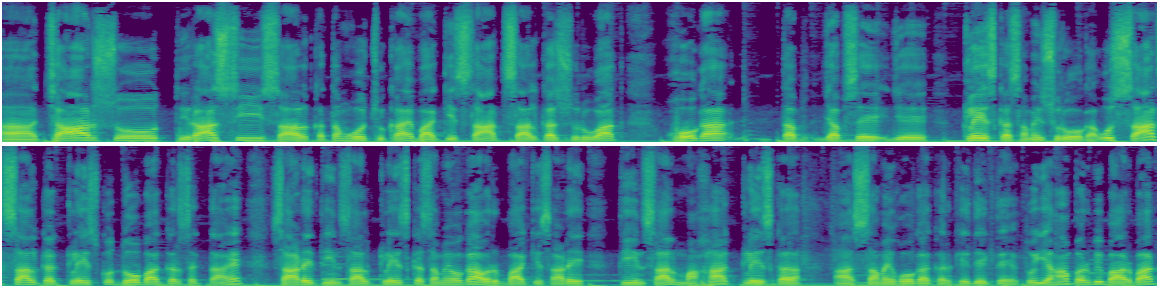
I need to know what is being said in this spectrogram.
चार सौ तिरासी साल ख़त्म हो चुका है। बाकी सात साल का शुरुआत होगा तब, जब से ये क्लेश का समय शुरू होगा। उस सात साल का क्लेश को दो भाग कर सकता है। साढ़े तीन साल क्लेश का समय होगा और बाकी साढ़े तीन साल महाक्लेश का समय होगा करके देखते हैं। तो यहाँ पर भी बार बार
